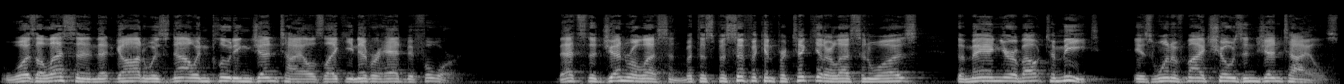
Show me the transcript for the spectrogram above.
was a lesson that God was now including Gentiles like he never had before. That's the general lesson. But the specific and particular lesson was the man you're about to meet is one of my chosen Gentiles.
